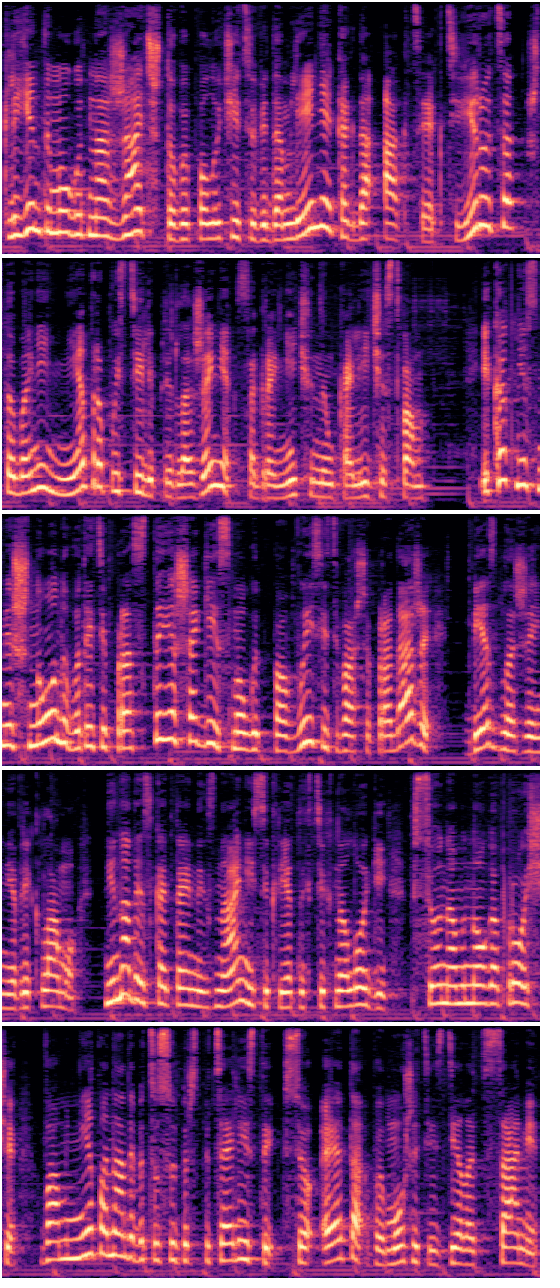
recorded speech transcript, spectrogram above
Клиенты могут нажать, чтобы получить уведомление, когда акции активируются, чтобы они не пропустили предложение с ограниченным количеством. И как не смешно, но вот эти простые шаги смогут повысить ваши продажи без вложения в рекламу. Не надо искать тайных знаний, секретных технологий. Все намного проще. Вам не понадобятся суперспециалисты. Все это вы можете сделать сами.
